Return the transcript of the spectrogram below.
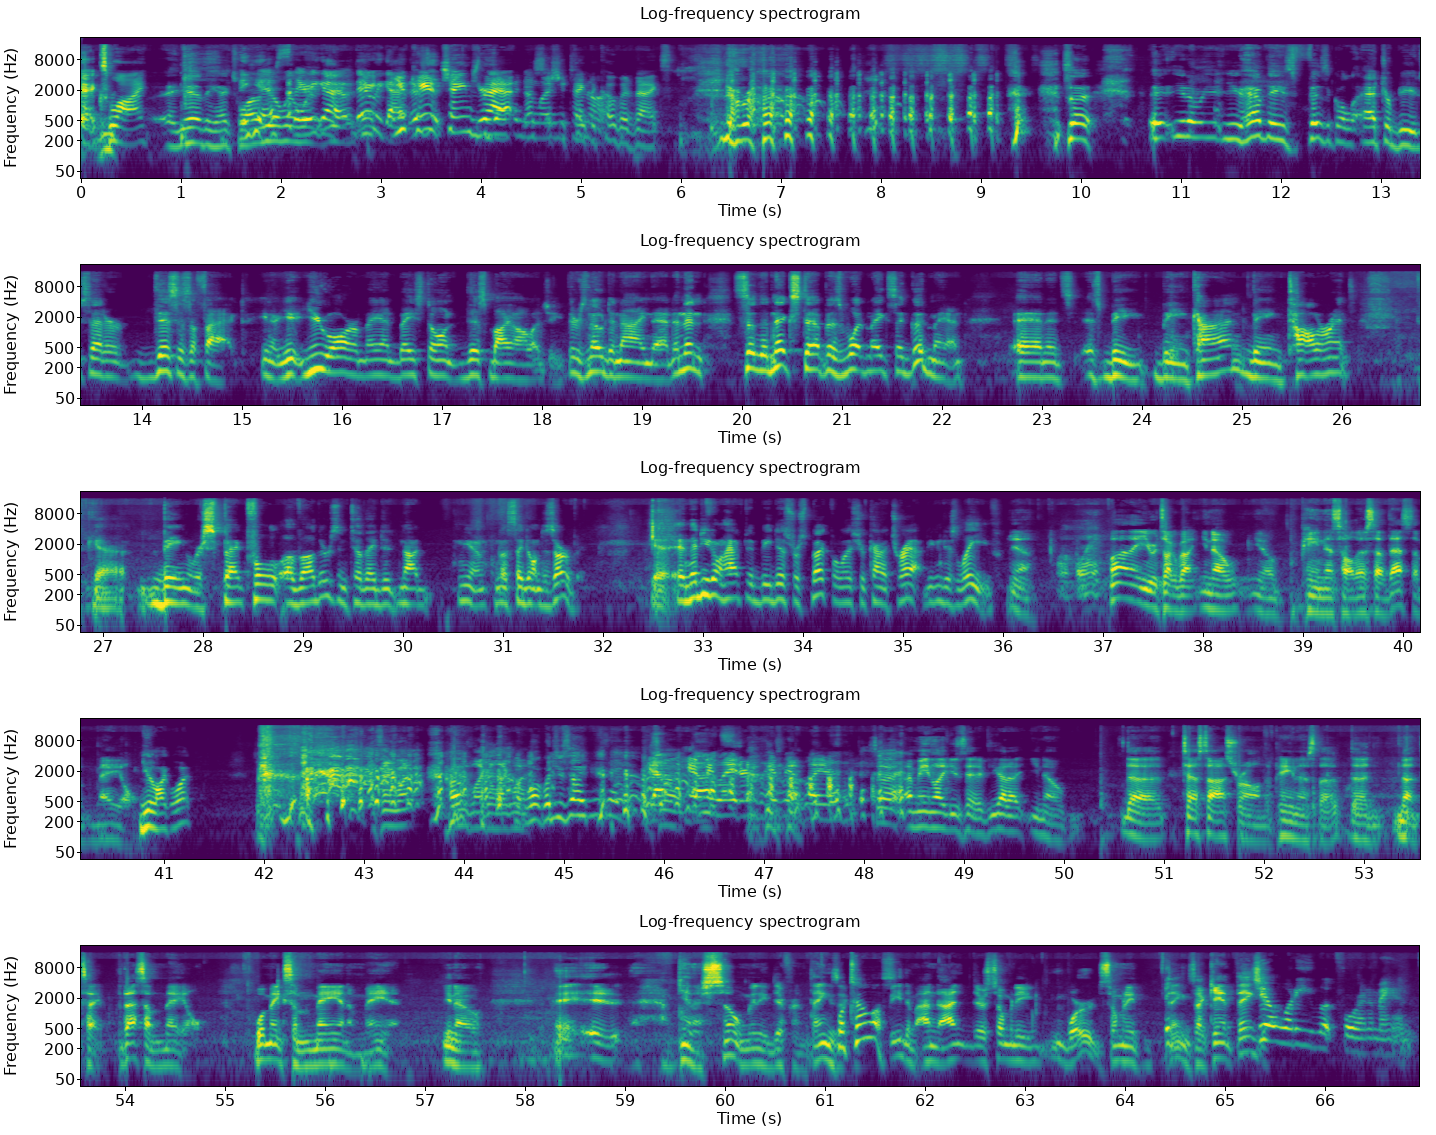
XY. uh, yeah, the X Y. Yes, there you go. There we go. You There's can't a- change that unless you you take the. COVID vaccine. so uh, you know you, you have these physical attributes that are this is a fact you know you, you are a man based on this biology there's no denying that and then so the next step is what makes a good man and it's it's being being kind being tolerant uh, being respectful of others until they did not you know unless they don't deserve it yeah, and then you don't have to be disrespectful unless you're kind of trapped you can just leave yeah. Walk away. Well, I think you were talking about, you know, you know, penis, all that stuff. That's the male. you like what Say what? like, like what? what what'd you say Hit me later. Hit me later. So, I mean, like you said, if you got a, you know, the testosterone, the penis, the the nut tape, that's a male. What makes a man a man? You know, it, it- again, there's so many different things. Well, tell us. Feed them. And I, there's so many words, so many things I can't think. Jill, what do you look for in a man?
